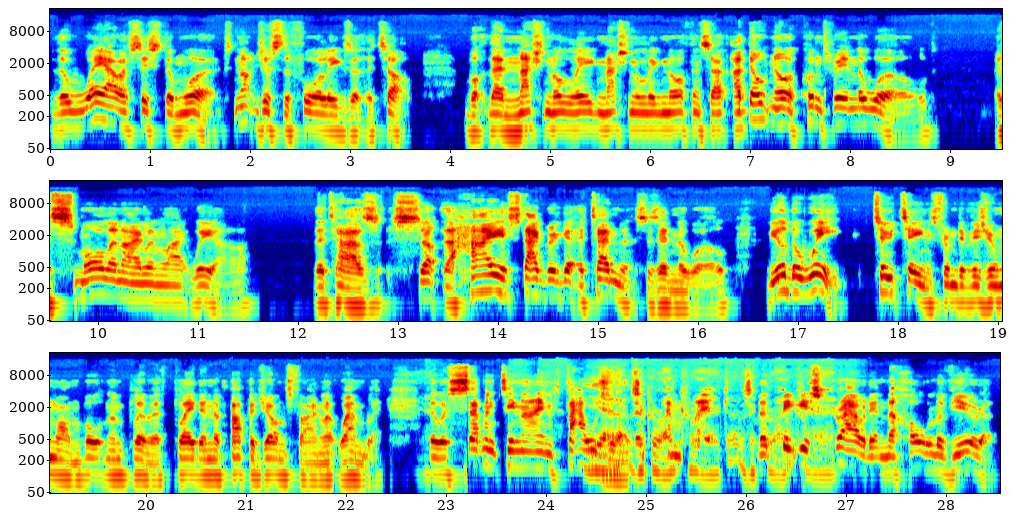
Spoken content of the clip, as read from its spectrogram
the way our system works, not just the four leagues at the top, but then National League, National League North and South. I don't know a country in the world, as small an island like we are, that has so, the highest aggregate attendances in the world. The other week, two teams from Division One, Bolton and Plymouth, played in the Papa John's final at Wembley. There were seventy nine thousand. Yeah, that was a great crowd. That was a the biggest crowd. crowd in the whole of Europe.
